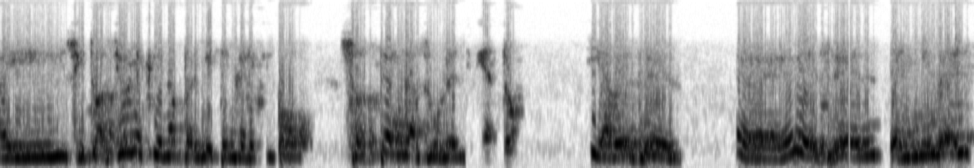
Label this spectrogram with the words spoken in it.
hay situaciones que no permiten que el equipo sostenga su rendimiento. Y a veces eh, es el, nivel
